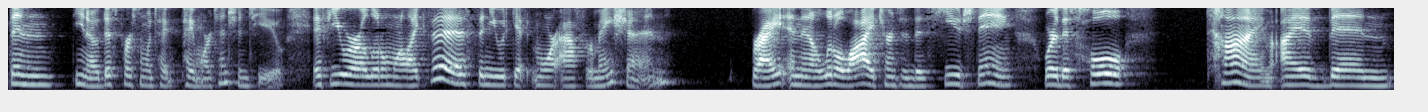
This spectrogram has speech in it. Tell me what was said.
then you know this person would take, pay more attention to you. If you were a little more like this, then you would get more affirmation right? And then a little lie turns into this huge thing where this whole time I have been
